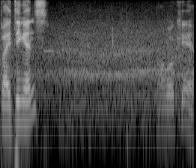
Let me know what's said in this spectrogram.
Bei Dingens. Aber okay.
